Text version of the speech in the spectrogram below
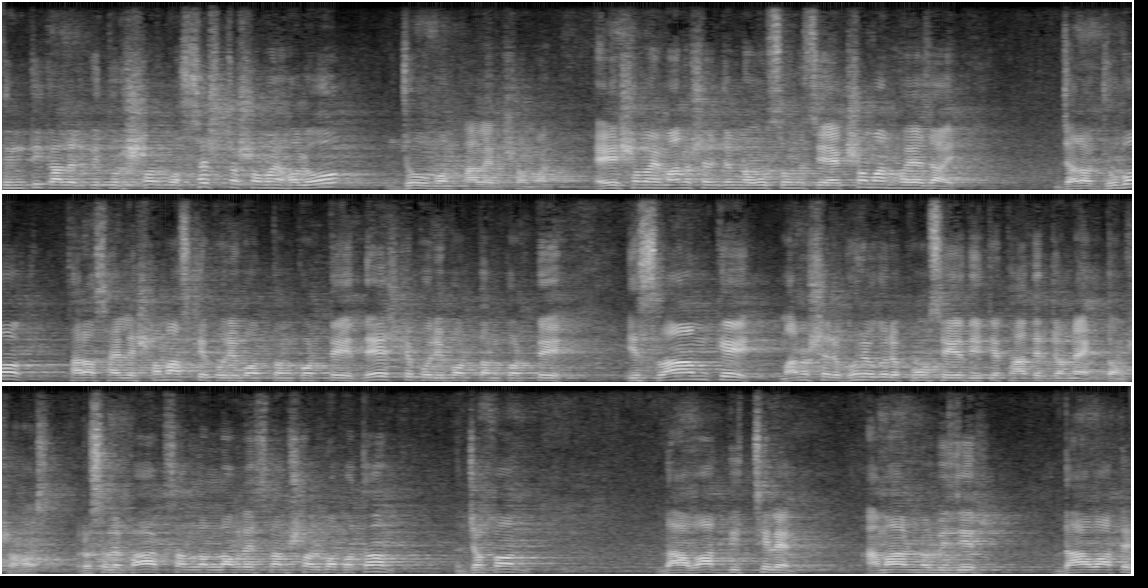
তিনটি কালের ভিতর সর্বশ্রেষ্ঠ সময় হলো যৌবন কালের সময়। এই সময় মানুষের জন্য উঁচু নিচু এক সমান হয়ে যায়। যারা যুবক, তারা চাইলে সমাজকে পরিবর্তন করতে, দেশকে পরিবর্তন করতে, ইসলামকে মানুষের ঘরে ঘরে পৌঁছিয়ে দিতে তাদের জন্য একদম সহজ। রসুল পাক সাল্লাহ ইসলাম সর্বপ্রথম যখন দাওয়াত দিচ্ছিলেন, আমার নবীজির দাওয়াতে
